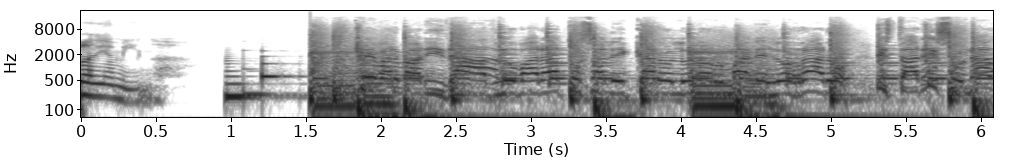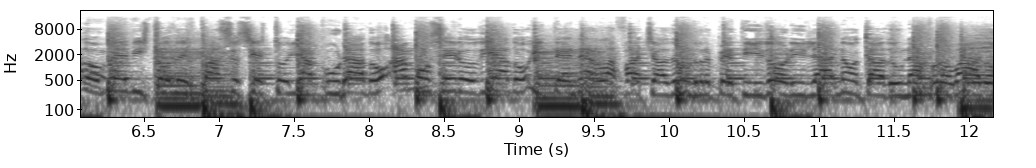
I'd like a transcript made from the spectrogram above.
Radio Minga. ¡Qué barbaridad! Lo barato sale caro, lo normal es lo raro. Estaré sonado, me he visto despacio si estoy apurado. Amo ser odiado y tener la facha de un repetidor y la nota de un aprobado.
